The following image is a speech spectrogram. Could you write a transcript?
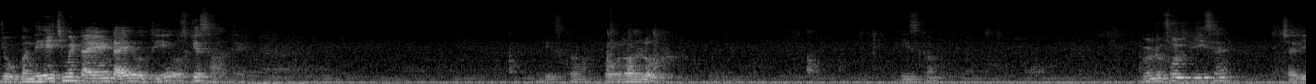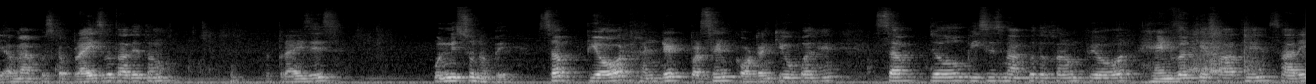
जो बंदेज में टाई एंड डाई होती है, उसके साथ है इसका ओवरऑल लुक इसका। ब्यूटीफुल पीस है। चलिए, अब मैं आपको इसका प्राइस बता देता हूँ। तो प्राइस इज़ उन्नीस सौ नब्बे। सब प्योर हंड्रेड परसेंट कॉटन के ऊपर हैं। सब जो पीसेस मैं आपको दिखा रहा हूँ प्योर हैंडवर्क के साथ हैं सारे।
